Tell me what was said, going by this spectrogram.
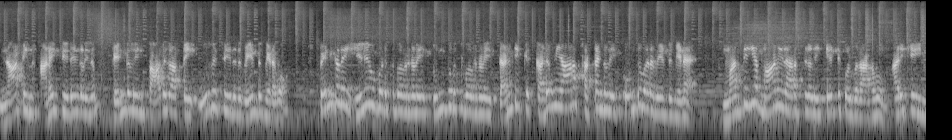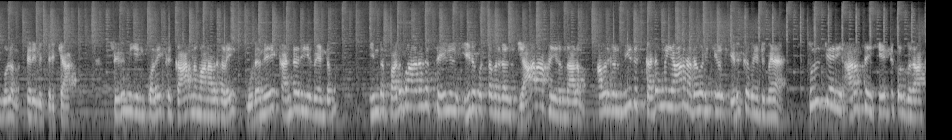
நாட்டின் அனைத்து இடங்களிலும் பெண்களின் பாதுகாப்பை உறுதி செய்திட வேண்டும் எனவும் பெண்களை இழிவுபடுத்துபவர்களை துன்புறுத்துபவர்களை தண்டிக்க கடுமையான சட்டங்களை கொண்டு வர வேண்டும் என மத்திய மாநில அரசுகளை கேட்டுக்கொள்வதாகவும் அறிக்கையின் மூலம் தெரிவித்திருக்கிறார். சிறுமியின் கொலைக்கு காரணமானவர்களை உடனே கண்டறிய வேண்டும். இந்த படுபாடக செயலில் ஈடுபட்டவர்கள் யாராக இருந்தாலும் அவர்கள் மீது கடுமையான நடவடிக்கைகள் எடுக்க வேண்டும் என புதுச்சேரி அரசை கேட்டுக்கொள்வதாக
